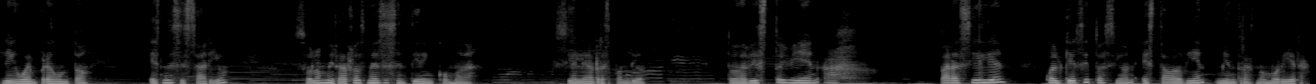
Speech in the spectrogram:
Lingwen preguntó, ¿es necesario? Solo mirarlos me hace sentir incómoda. Cielian respondió, todavía estoy bien. Ah. Para Cielian, cualquier situación estaba bien mientras no muriera.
